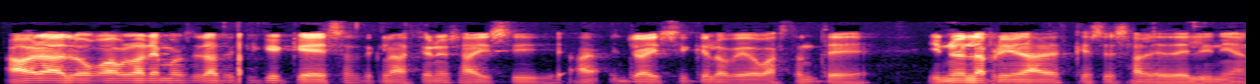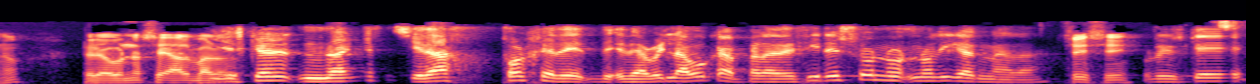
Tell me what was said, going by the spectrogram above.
Ahora luego hablaremos de las de Kike, que esas declaraciones ahí sí, yo ahí sí que lo veo bastante, y no es la primera vez que se sale de línea, ¿no? Pero no sé, Álvaro. Y es que no hay necesidad, Jorge, de, de, abrir la boca. Para decir eso no, no digas nada. Sí, sí. Porque es que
